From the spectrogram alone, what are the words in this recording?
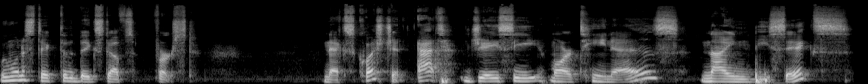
we want to stick to the big stuffs first. Next question. At JC Martinez 96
